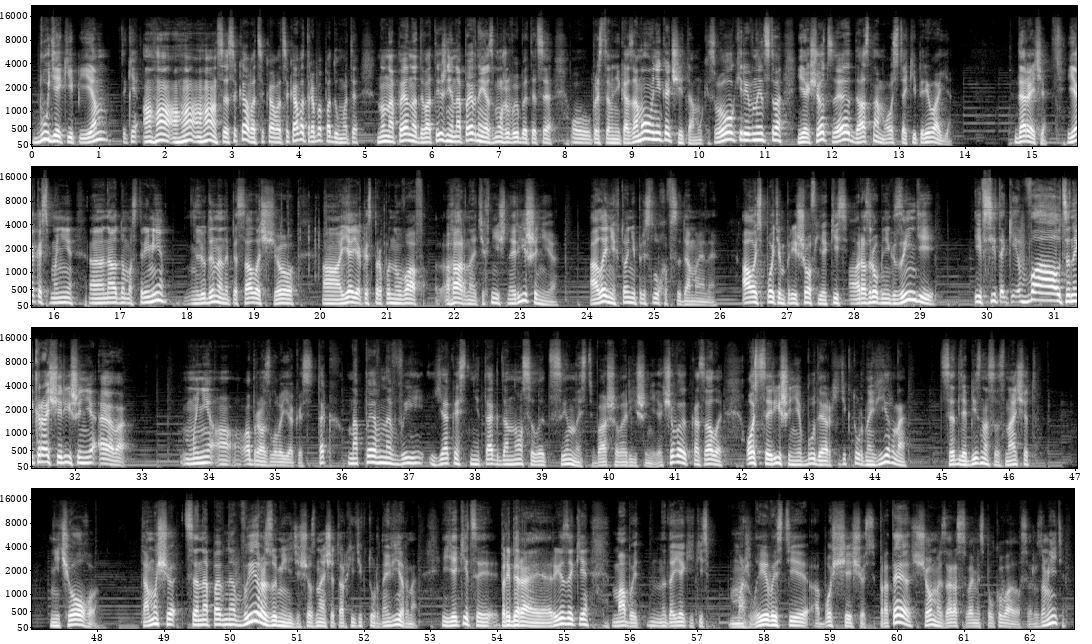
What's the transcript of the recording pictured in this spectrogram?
будь-який PM такі, ага, ага, ага, це цікаво, цікаво, цікаво, треба подумати. Ну, напевно, два тижні, напевно, я зможу вибити це у представника замовника чи там у свого керівництва, якщо це дасть нам ось такі переваги. До речі, якось мені е, на одному стрімі людина написала, що я якось пропонував гарне технічне рішення, але ніхто не прислухався до мене. А ось потім прийшов якийсь розробник з Індії, і всі такі: Вау, це найкраще рішення Ева. Мені образливо якось. Так, напевне, ви якось не так доносили цінність вашого рішення. Якщо ви казали, ось це рішення буде архітектурно вірне, це для бізнесу значить нічого. Тому що це, напевно, ви розумієте, що значить архітектурно вірно, і які це прибирає ризики, мабуть, надає якісь можливості або ще щось про те, що ми зараз з вами спілкувалися. Розумієте?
